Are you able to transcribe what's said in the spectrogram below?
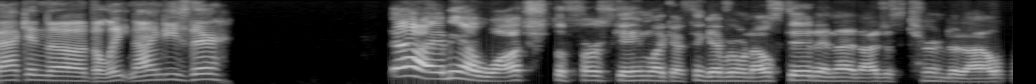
back in the the late '90s? There. Yeah, I mean, I watched the first game like I think everyone else did, and then I just turned it out.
